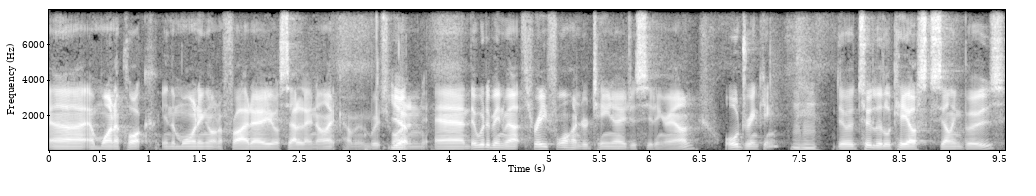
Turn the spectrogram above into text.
uh, and one o'clock in the morning on a Friday or Saturday night. Can't remember which Yep. one. And there would have been about three, four hundred teenagers sitting around, all drinking. Mm-hmm. There were two little kiosks selling booze.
